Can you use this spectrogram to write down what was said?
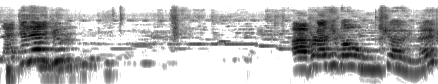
લાજે લેજો? આપણાથી બહુ ઊંચો હોય નહીં?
